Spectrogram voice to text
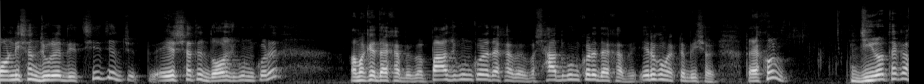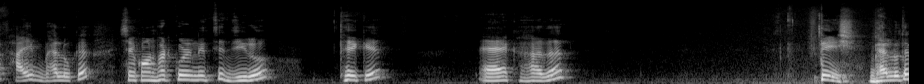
কন্ডিশন জুড়ে দিচ্ছি যে এর সাথে দশ গুণ করে আমাকে দেখাবে বা পাঁচ গুণ করে দেখাবে বা সাত গুণ করে দেখাবে, এরকম একটা বিষয়। তো এখন জিরো থেকে ফাইভ ভ্যালুকে সে কনভার্ট করে নিচ্ছে জিরো থেকে এক হাজার তেইশ ভ্যালুতে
